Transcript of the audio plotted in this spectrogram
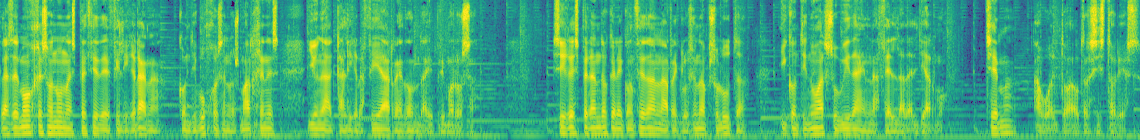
Las del monje son una especie de filigrana, con dibujos en los márgenes y una caligrafía redonda y primorosa. Sigue esperando que le concedan la reclusión absoluta y continuar su vida en la celda del yermo. Chema ha vuelto a otras historias.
